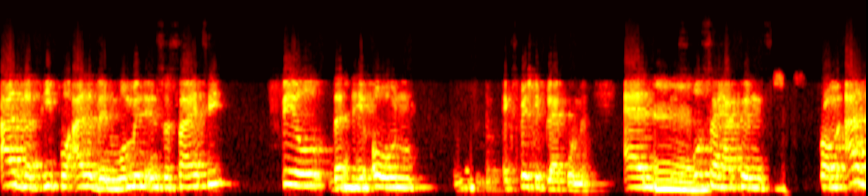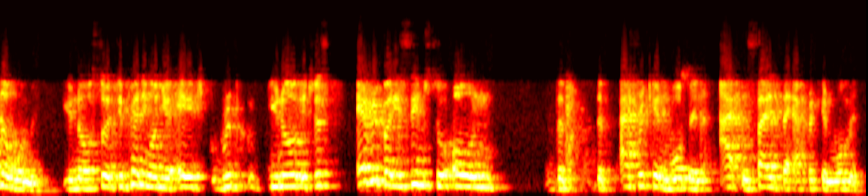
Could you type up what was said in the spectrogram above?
other people, other than women in society, feel that mm-hmm. they own, especially black women. And mm. it also happens from other women, you know. So depending on your age, you know, it just everybody seems to own the the African woman besides the African woman.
